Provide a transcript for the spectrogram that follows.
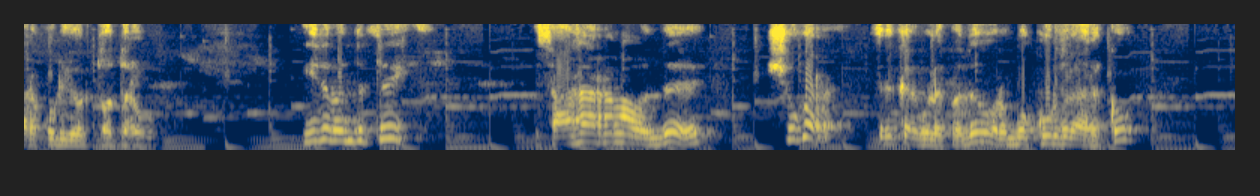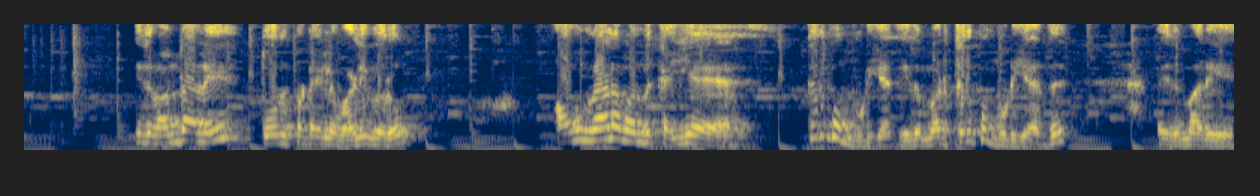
வரக்கூடிய ஒரு தொந்தரவு. இது வந்துட்டு சாதாரணமாக வந்து சுகர் இருக்கிறவங்களுக்கு வந்து ரொம்ப கூடுதலாக இருக்கும். இது வந்தாலே தோள்பட்டையில் வலி வரும். அவங்களால வந்து கையை திருப்ப முடியாது. இது மாதிரி திருப்ப முடியாது. இது மாதிரி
